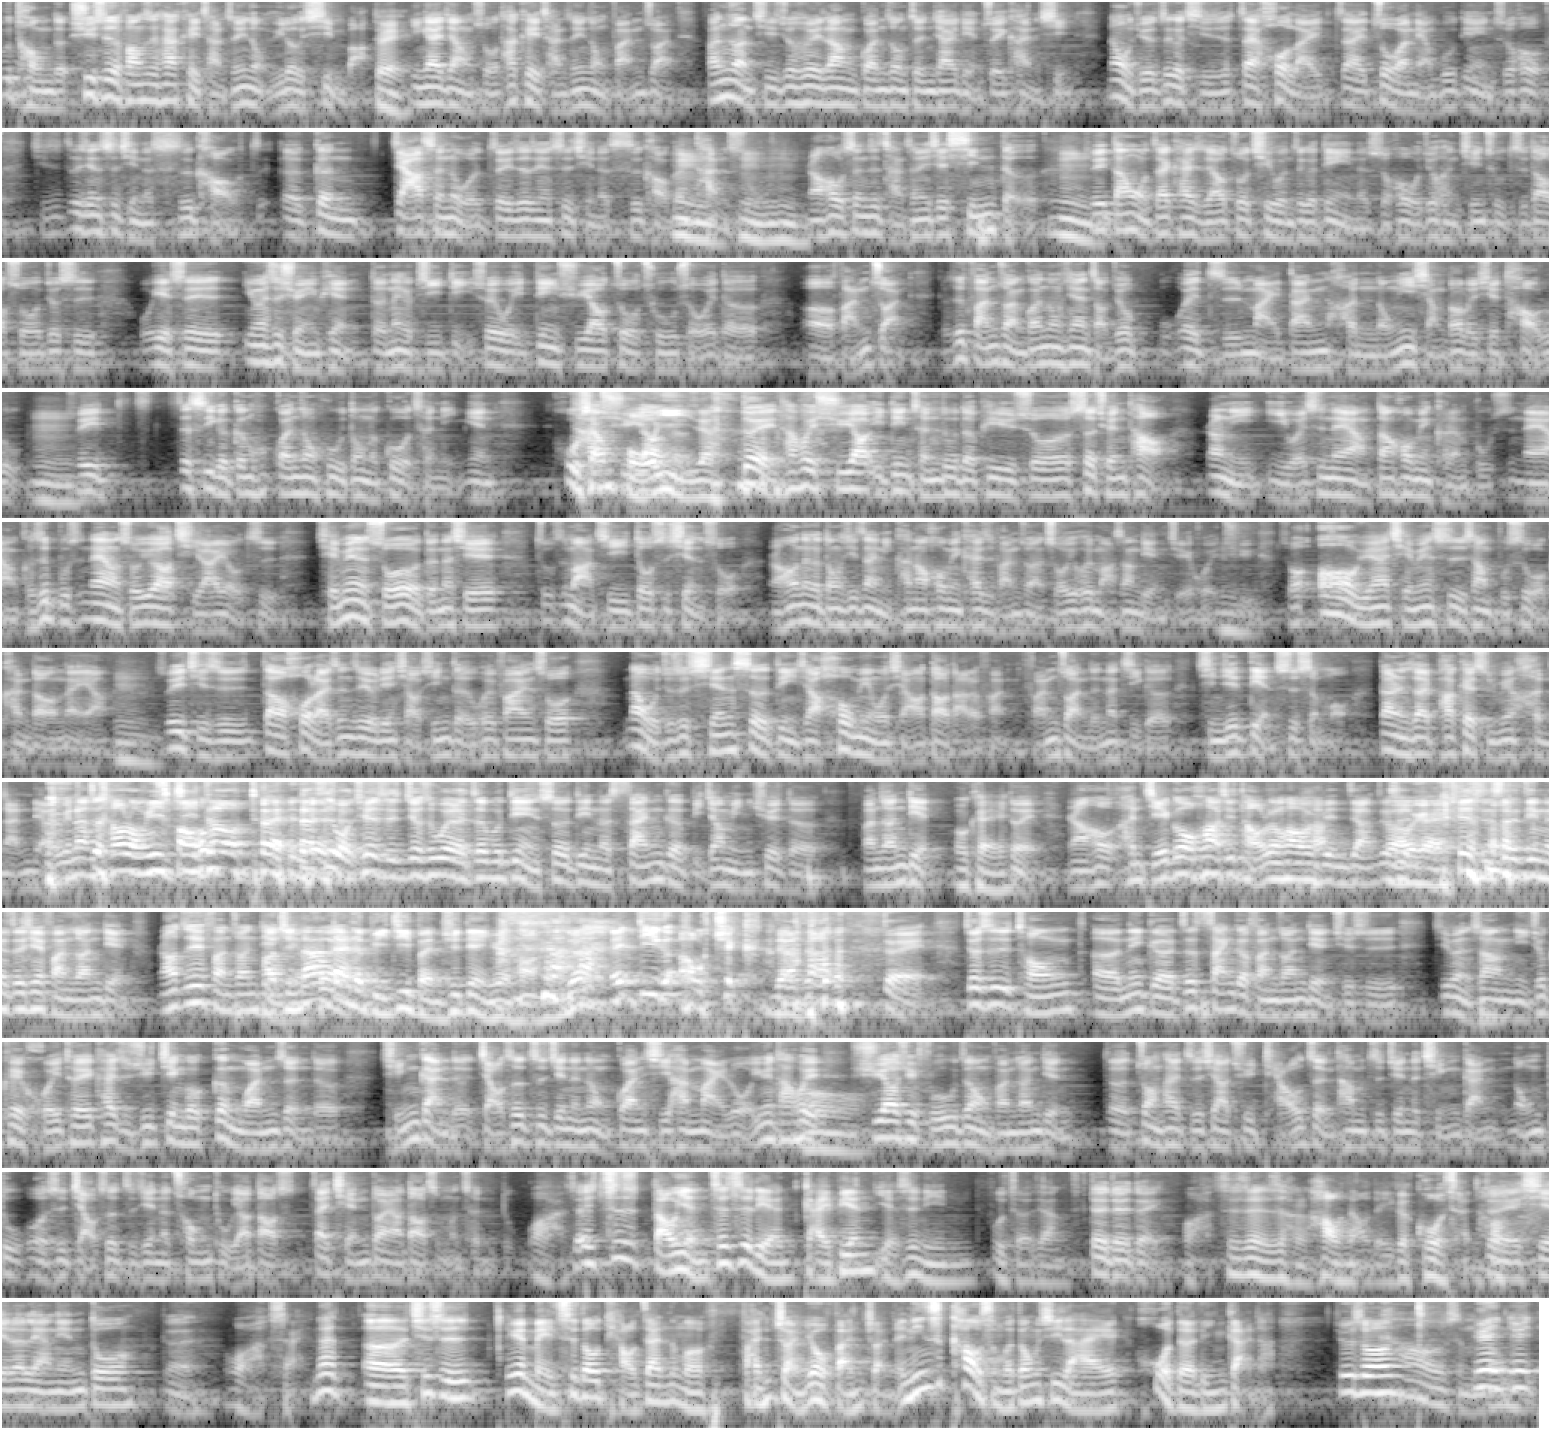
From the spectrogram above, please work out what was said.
不同的叙事的方式，它可以产生一种娱乐性吧？对，应该这样说，它可以产生一种反转，反转其实就会让观众增加一点追看性。那我觉得这个其实，在后来在做完两部电影之后，其实这件事情的思考，呃，更加深了我对这件事情的思考跟探索，然后甚至产生了一些心得。嗯，所以当我在开始要做《气魂》这个电影的时候，我就很清楚知道说，就是我也是因为是悬疑片的那个基底，所以我一定需要做出所谓的。呃，反转，可是反转，观众现在早就不会只买单，很容易想到的一些套路，嗯，所以这是一个跟观众互动的过程里面，互相博弈这样，对，他会需要一定程度的，譬如说设圈套。让你以为是那样，但后面可能不是那样。可是不是那样的时候，又要其来有致。前面所有的那些蛛丝马迹都是线索，然后那个东西在你看到后面开始反转的时候，又会马上连接回去，说哦，原来前面事实上不是我看到的那样。嗯，所以其实到后来，甚至有点小心得，会发现说，那我就是先设定一下后面我想要到达的反反转的那几个情节点是什么。当然，在 podcast 里面很难聊，因为那超容易激动。对，但是我确实就是为了这部电影设定了三个比较明确的。反转点，OK，对，然后很结构化去讨论的话会变这样，就是确实设定了这些反转点，然后这些反转点，请大家带着笔记本去电影院哈。哎，第一个哦，check 这样子，对，就是从呃那个这三个反转点，其实基本上你就可以回推开始去建构更完整的情感的角色之间的那种关系和脉络，因为它会需要去服务这种反转点。的状态之下去调整他们之间的情感浓度，或者是角色之间的冲突要到在前段要到什么程度？哇，这这是导演，这是连改编也是您负责这样子？对对对，哇，这真的是很耗脑的一个过程。对，写了两年多。对，哇塞，那呃，其实因为每次都挑战那么反转又反转的，您是靠什么东西来获得灵感啊？就是说，靠什么？因为因为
